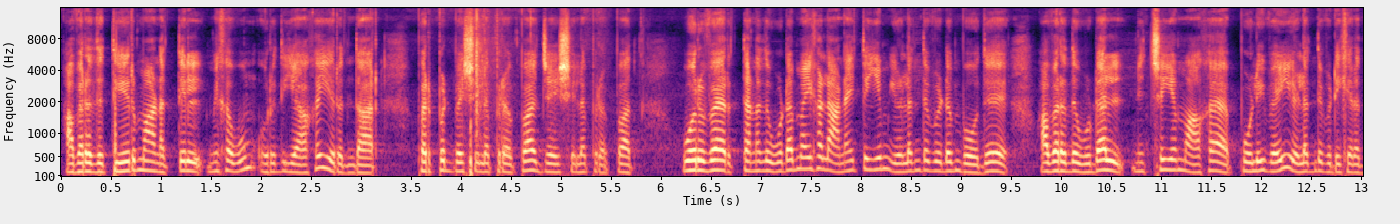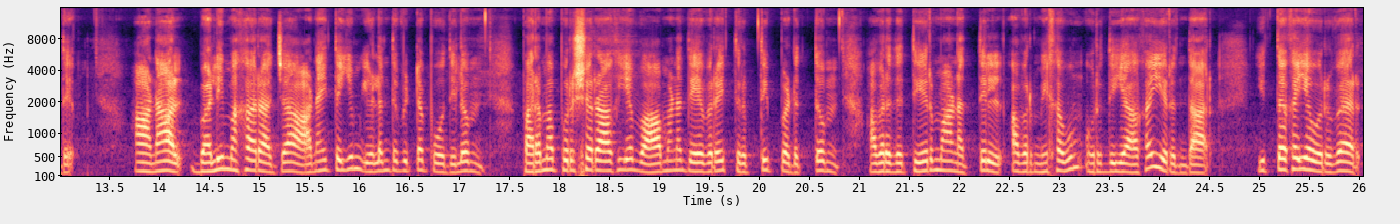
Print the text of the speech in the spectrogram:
அவரது தீர்மானத்தில் மிகவும் உறுதியாக இருந்தார். பர்பட் பை ஷிலபிரபாத் ஜெய் ஷிலபிரபாத். ஒருவர் தனது உடைமைகள் அனைத்தையும் இழந்துவிடும்போது அவரது உடல் நிச்சயமாக பொலிவை இழந்துவிடுகிறது. ஆனால் பலி மகாராஜா அனைத்தையும் இழந்துவிட்ட போதிலும் பரமபுருஷராகிய வாமன தேவரை திருப்திப்படுத்தும் அவரது தீர்மானத்தில் அவர் மிகவும் உறுதியாக இருந்தார். இத்தகைய ஒருவர்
